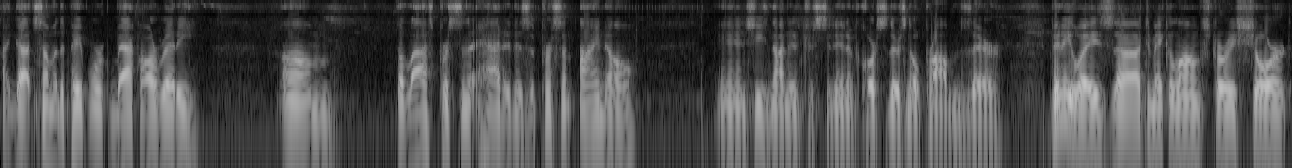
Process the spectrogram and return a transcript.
I got some of the paperwork back already. Um, the last person that had it is a person I know, and she's not interested in. It. Of course, there's no problems there. But anyways, uh, to make a long story short,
